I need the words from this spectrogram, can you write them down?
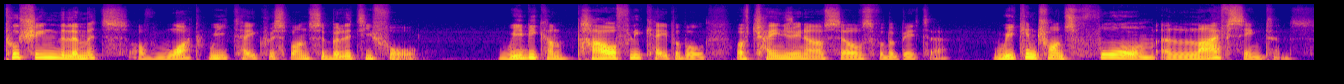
pushing the limits of what we take responsibility for, we become powerfully capable of changing ourselves for the better. We can transform a life sentence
